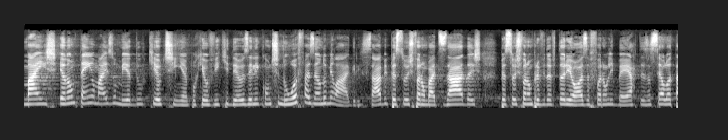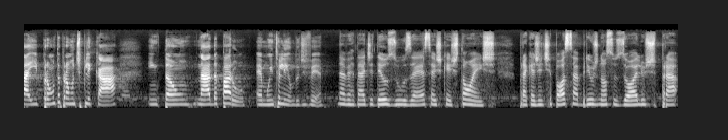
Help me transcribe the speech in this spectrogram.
mas eu não tenho mais o medo que eu tinha, porque eu vi que Deus ele continua fazendo milagre, sabe? Pessoas foram batizadas, pessoas foram para a vida vitoriosa, foram libertas, a célula está aí pronta para multiplicar. Então, nada parou. É muito lindo de ver. Na verdade, Deus usa essas questões para que a gente possa abrir os nossos olhos para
